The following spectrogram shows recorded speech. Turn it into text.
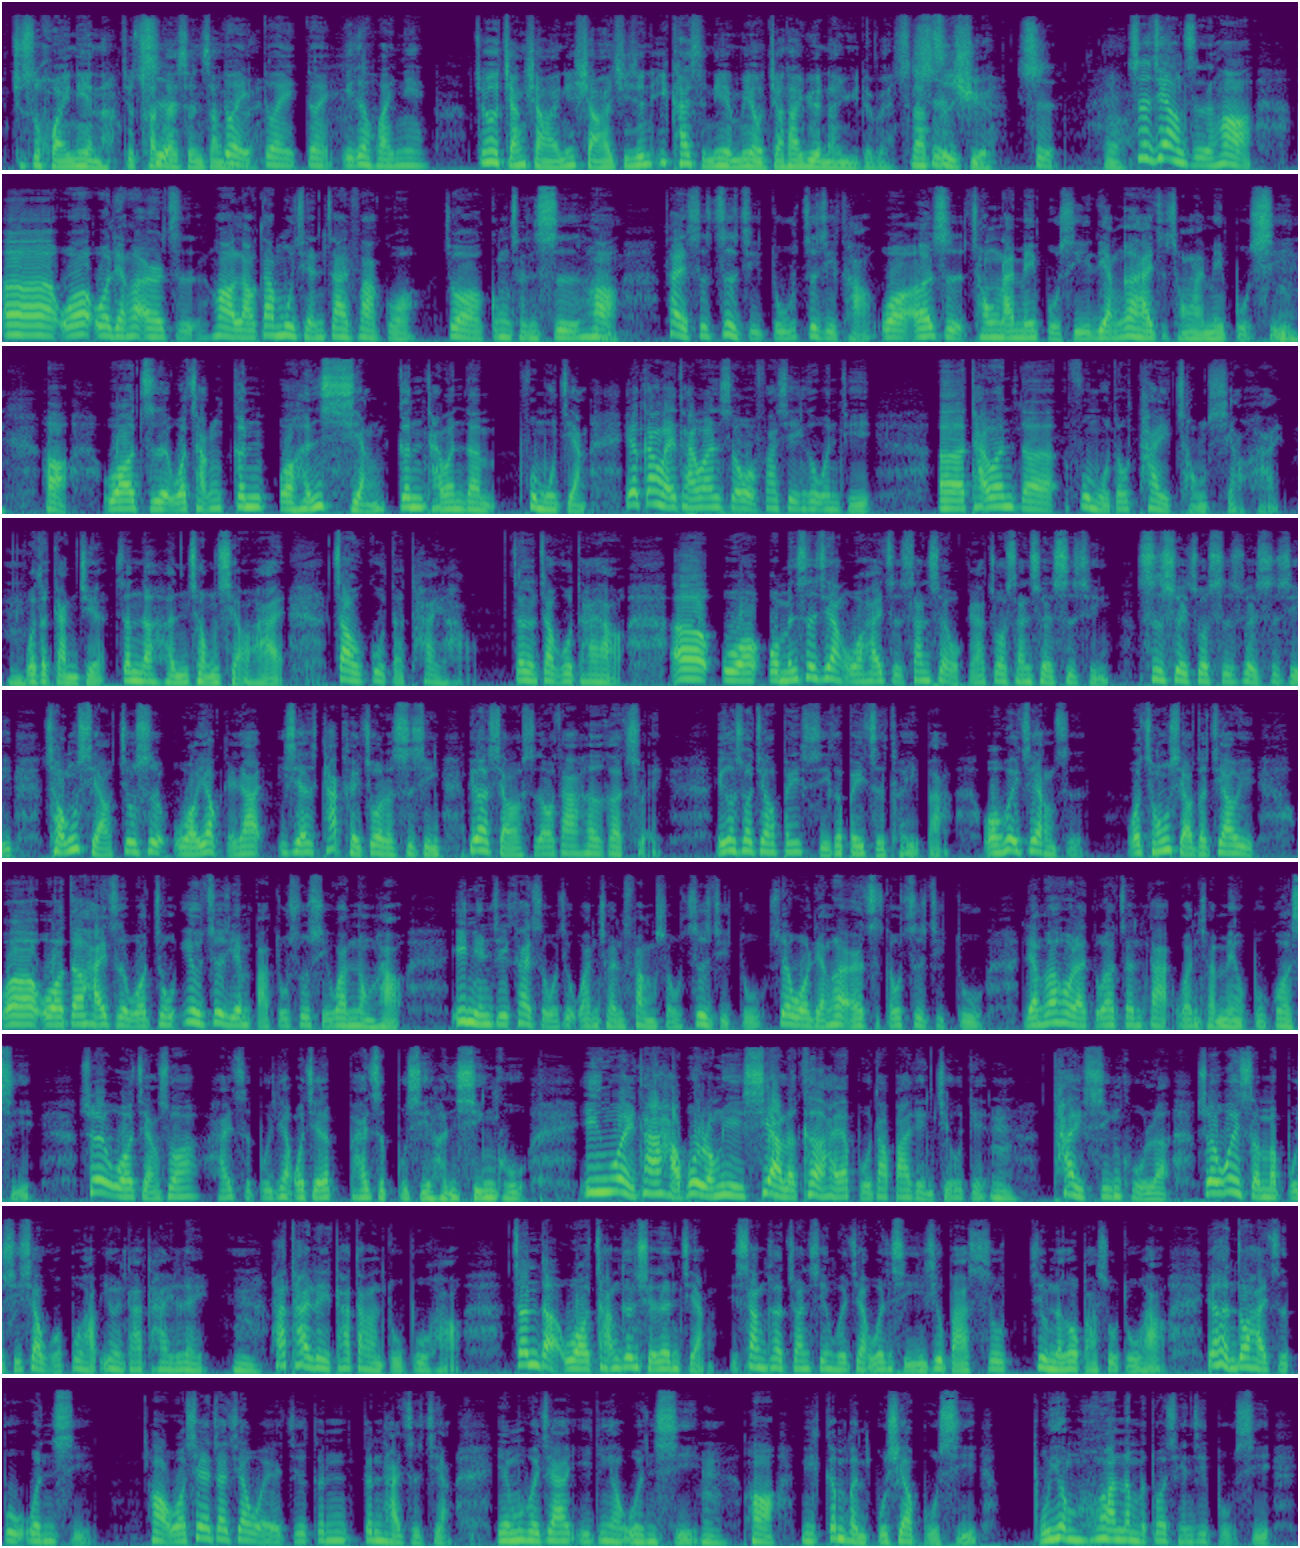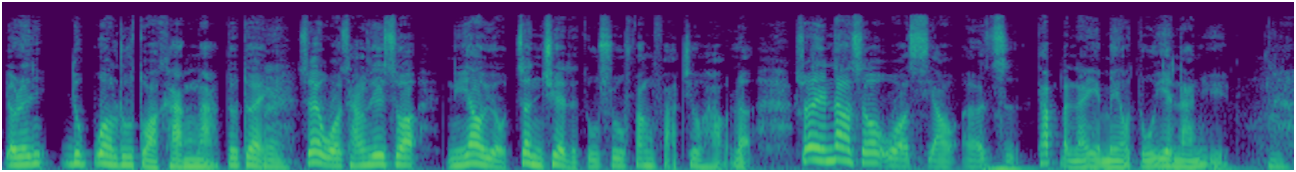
就是怀念了，就穿在身上，对对？对，一个怀念。最后讲小孩，你小孩其实一开始你也没有教他越南语，对不对？是他自学，是，嗯，是这样子哈，呃，我我两个儿子哈，老大目前在法国。做工程师哈，他也是自己读自己考。我儿子从来没补习，两个孩子从来没补习哈。我只我常跟我很想跟台湾的父母讲，因为刚来台湾的时候，我发现一个问题，呃，台湾的父母都太宠小孩，我的感觉真的很宠小孩，照顾的太好。真的照顾太好，呃，我我们是这样，我孩子三岁，我给他做三岁的事情；四岁做四岁的事情。从小就是我要给他一些他可以做的事情，比如小时候他喝个水，一个塑胶杯洗个杯子可以吧？我会这样子。我从小的教育，我我的孩子，我从幼稚园把读书习惯弄好，一年级开始我就完全放手自己读，所以我两个儿子都自己读，两个后来读到正大，完全没有补过习。所以我讲说，孩子不一样，我觉得孩子补习很辛苦，因为他好不容易下了课还要补到八点九点。嗯。太辛苦了，所以为什么补习效果不好？因为他太累，嗯，他太累，他当然读不好。真的，我常跟学生讲，你上课专心回家温习，你就把书就能够把书读好。有很多孩子不温习，好，我现在在教，我也直跟跟孩子讲，你们回家一定要温习，嗯，好，你根本不需要补习。不用花那么多钱去补习，有人录不入短康嘛，对不对？所以我常常说，你要有正确的读书方法就好了。所以那时候我小儿子他本来也没有读越南语，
